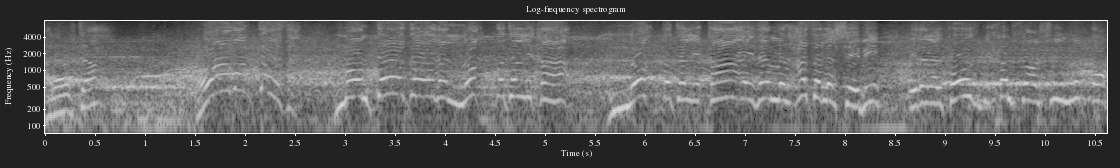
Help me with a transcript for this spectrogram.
على مفتاح. أوه ممتازة. ممتازة إذا نقطة اللقاء. نقطة اللقاء إذا من حسن الشيبي. إذا الفوز ب 25 نقطة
